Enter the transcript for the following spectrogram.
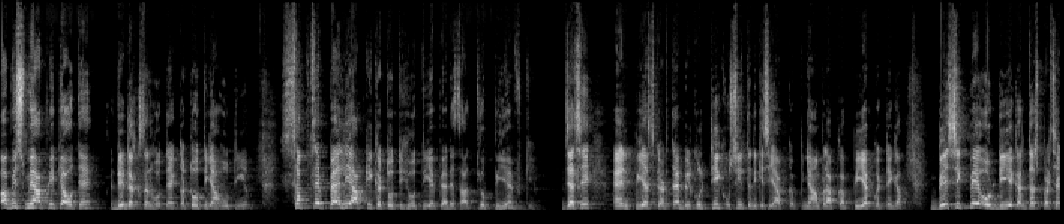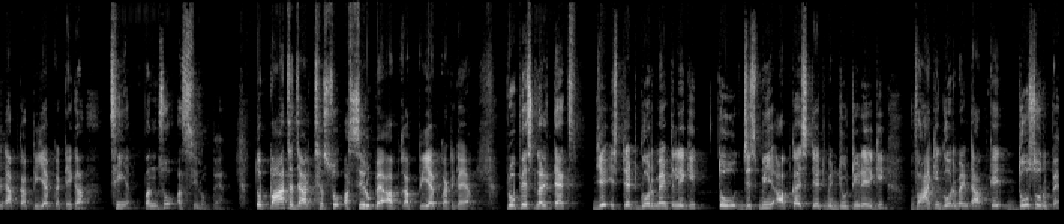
अब इसमें आपके क्या होते हैं? डिडक्शन होते हैं, कटौतियाँ होती हैं। सबसे पहली आपकी कटौती होती है, प्यारे साथियों पीएफ की। जैसे एनपीएस करता है, बिल्कुल ठीक उसी तरीके से आपका, यहाँ पर आपका पीएफ कटेगा। बेसिक पे और डीए का 10 परसेंट आपका पीएफ कटेगा छी पाँच सौ अस्सी रुपये तो पाँच हज़ार छः सौ अस्सी रुपये आपका पीएफ कट गया। प्रोफेशनल टैक्स ये स्टेट गवर्नमेंट लेगी तो जिस भी आपका स्टेट में ड्यूटी रहेगी, वहाँ की गवर्नमेंट आपके दो सौ रुपये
